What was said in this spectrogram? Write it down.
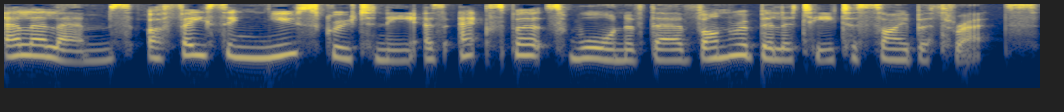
LLMs, are facing new scrutiny as experts warn of their vulnerability to cyber threats.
